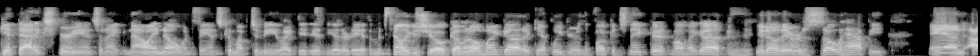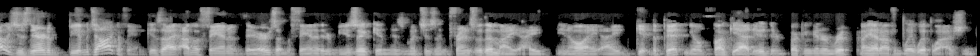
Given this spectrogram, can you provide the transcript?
get that experience, and I now I know when fans come up to me like they did the other day at the Metallica show, coming, "Oh my god, I can't believe you're in the fucking snake pit!" Oh my god, mm. you know they were so happy. And I was just there to be a Metallica fan because I'm a fan of theirs. I'm a fan of their music, and as much as I'm friends with them, I, I you know, I, I get in the pit and go, "Fuck yeah, dude! They're fucking gonna rip my head off and play Whiplash, and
